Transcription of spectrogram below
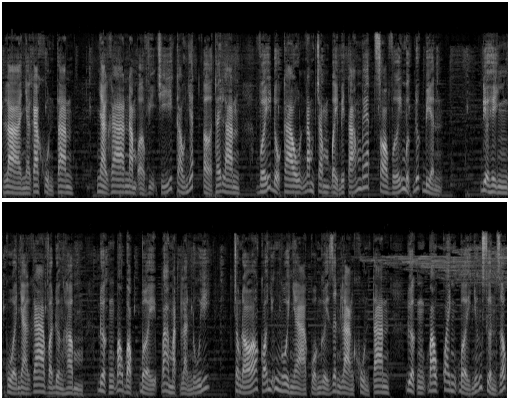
là nhà ga Khủn Tan. Nhà ga nằm ở vị trí cao nhất ở Thái Lan với độ cao 578 mét so với mực nước biển. Địa hình của nhà ga và đường hầm được bao bọc bởi ba mặt là núi, trong đó có những ngôi nhà của người dân làng Khủn Tan được bao quanh bởi những sườn dốc,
